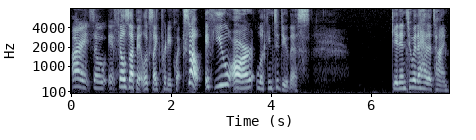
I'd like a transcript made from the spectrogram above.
All right, so it fills up, it looks like pretty quick. So, if you are looking to do this, get into it ahead of time,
